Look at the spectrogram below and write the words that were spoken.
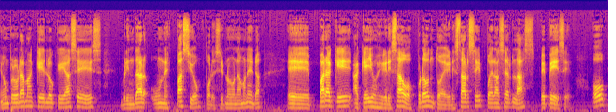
Es un programa que lo que hace es brindar un espacio, por decirlo de una manera, eh, para que aquellos egresados pronto a egresarse puedan hacer las PPS o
